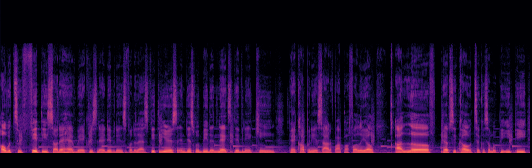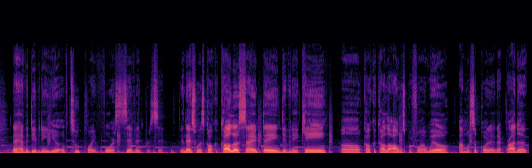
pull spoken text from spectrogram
over to 50. So they have been increasing their dividends for the last 50 years, and this will be the next dividend king paying company inside of our portfolio. I love PepsiCo, ticker symbol PEP. They have a dividend yield of 2.47%. The next one is Coca-Cola, same thing, dividend king. Um, Coca-Cola always perform well. I'm a supporter of that product.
